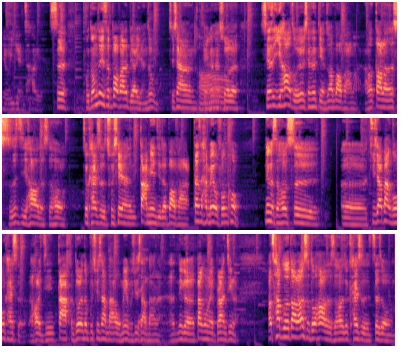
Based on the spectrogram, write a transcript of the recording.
有一点差别，是浦东这次爆发的比较严重嘛？就像你刚才说的，先是一号左右，先是点状爆发嘛，然后到了十几号的时候就开始出现大面积的爆发，但是还没有封控，那个时候是呃居家办公开始了，然后已经大很多人都不去上班，我们也不去上班了，然后那个办公楼也不让进了，然后差不多到了二十多号的时候就开始这种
